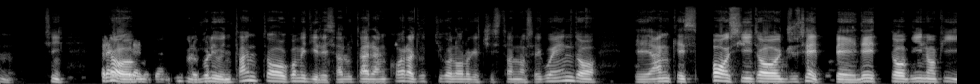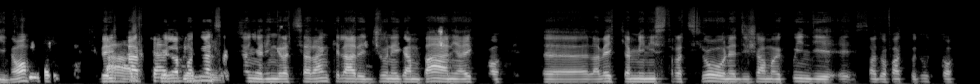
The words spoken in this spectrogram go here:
Mm, Sì, Prego, però prego, volevo intanto, come dire, salutare ancora tutti coloro che ci stanno seguendo e anche Esposito Giuseppe, detto Pino Pino, per il Ah, Parco dell'Abbondanza bisogna ringraziare anche la Regione Campania, ecco, eh, la vecchia amministrazione, diciamo, e quindi è stato fatto tutto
